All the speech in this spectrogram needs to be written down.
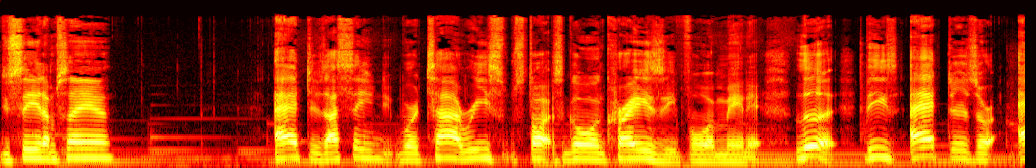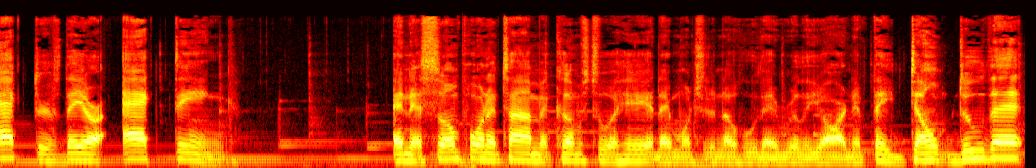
You see what I'm saying? Actors, I see where Tyrese starts going crazy for a minute. Look, these actors are actors, they are acting. And at some point in time, it comes to a head. They want you to know who they really are. And if they don't do that,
